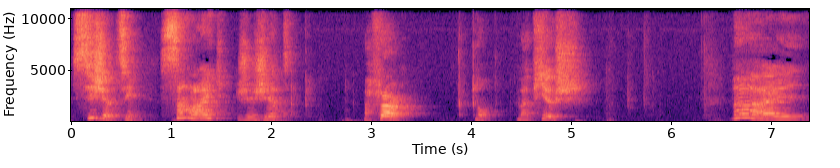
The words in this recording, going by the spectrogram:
Si j'obtiens 100 likes, je jette ma fleur. Non, ma pioche. Bye!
